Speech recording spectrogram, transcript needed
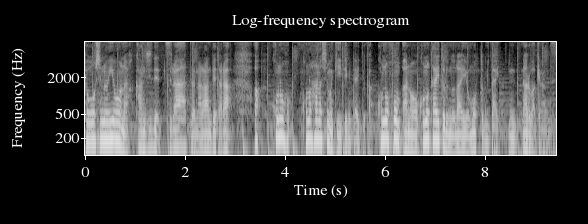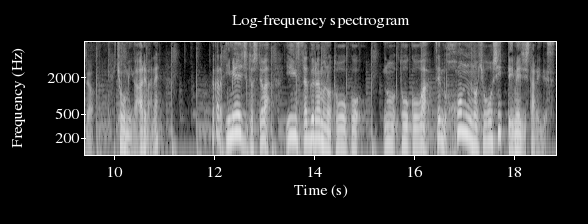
表紙のような感じでずらーっと並んでたらあこのこの話も聞いてみたいというかこの本あのこのタイトルの内容もっと見たいってなるわけなんですよ。興味があればね。だからイメージとしてはインスタグラムの投稿の投稿は全部本の表紙ってイメージしたらいいです。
